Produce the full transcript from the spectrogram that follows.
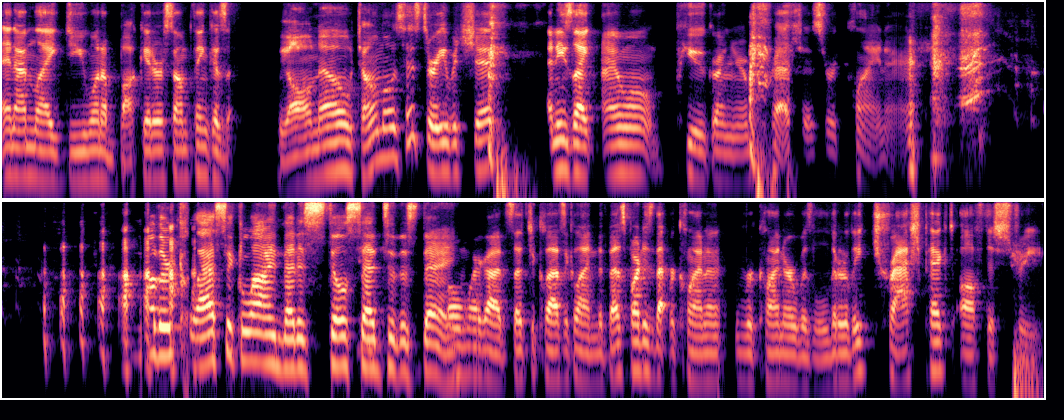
and I'm like, "Do you want a bucket or something?" Because we all know Tomo's history with shit. And he's like, I won't puke on your precious recliner. Another classic line that is still said to this day. oh my god, such a classic line. The best part is that recliner recliner was literally trash picked off the street.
